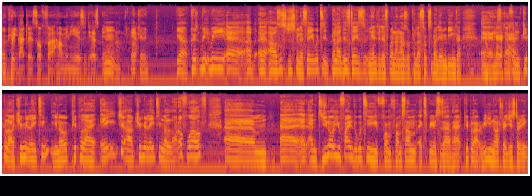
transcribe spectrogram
Okay. regardless of uh, how many years it has been. Yeah. Okay. Yeah, because we, we uh, uh, uh, I was also just going to say what phela these days ngendlela esibona ngazo phela sokusiba lembinga and stuff and people are accumulating, you know, people our age are accumulating a lot of wealth um, uh, and, and you know you find ukuthi from from some experiences I've had people are really not registering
